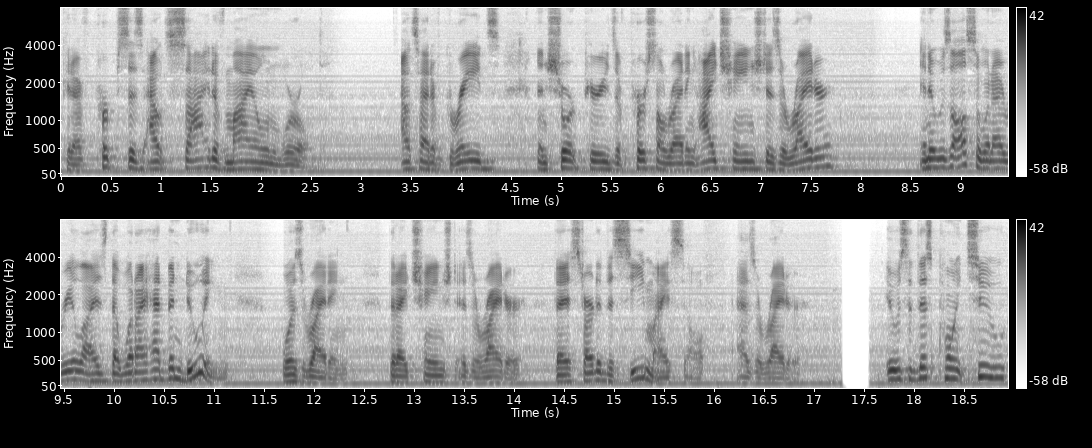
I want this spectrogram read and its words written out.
could have purposes outside of my own world, outside of grades and short periods of personal writing, I changed as a writer. And it was also when I realized that what I had been doing was writing that I changed as a writer, that I started to see myself as a writer. It was at this point, too,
